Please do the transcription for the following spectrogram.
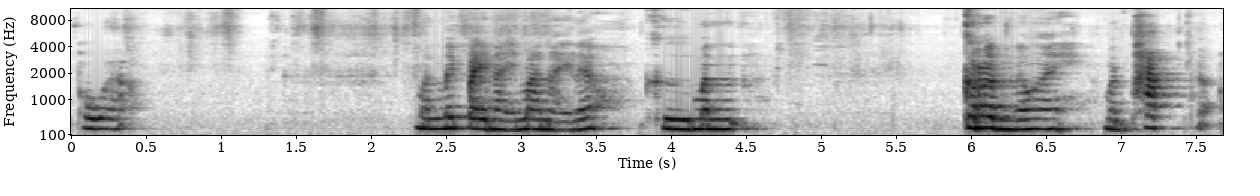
เพราะว่า มันไม่ไปไหนมาไหนแล้ว คือมันเกรินแล้วไง มันพักอะ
